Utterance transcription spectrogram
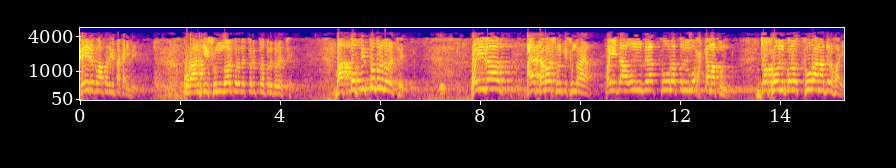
সেই রকম আপনাদেরকে তাকাইবে। কোরআন কি সুন্দর করে চরিত্র তুলে ধরেছে। বাস্তব চিত্র তুলে ধরেছে। ওয়াইদা আয়াত আবার শুন কি সুন্দর আয়াত। ফাইদা উনজিলাত সূরাতুন মুহকামাতুন। যখন কোন সূরা নাযিল হয়,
